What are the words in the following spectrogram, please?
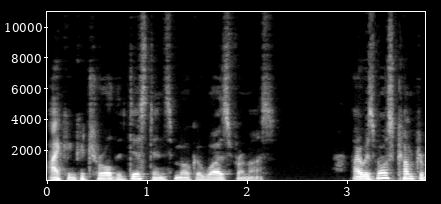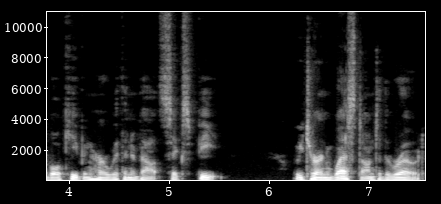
I could control the distance Mocha was from us. I was most comfortable keeping her within about six feet. We turned west onto the road.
